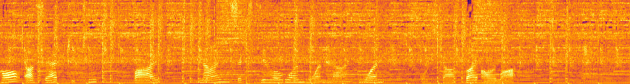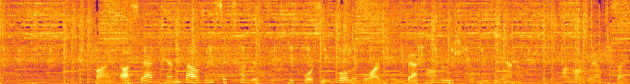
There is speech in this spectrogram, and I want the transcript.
Call us at 225-960-1191 or stop by our lot. Find us at 10660 Coursey Boulevard in Baton Rouge, Louisiana on our website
